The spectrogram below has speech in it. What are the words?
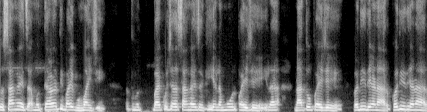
तो सांगायचा मग त्यावेळेला ती बाई घुमायची. मग बायकोच्या सांगायचं की याला मूल पाहिजे हिला नातू पाहिजे कधी देणार कधी देणार?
